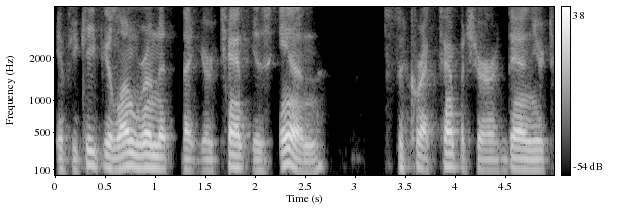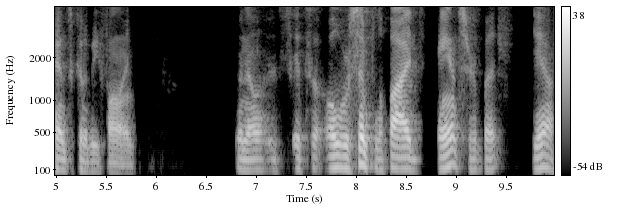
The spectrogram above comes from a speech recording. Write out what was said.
if you keep your lung room that, that your tent is in to the correct temperature then your tent's going to be fine you know it's it's an oversimplified answer but yeah.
